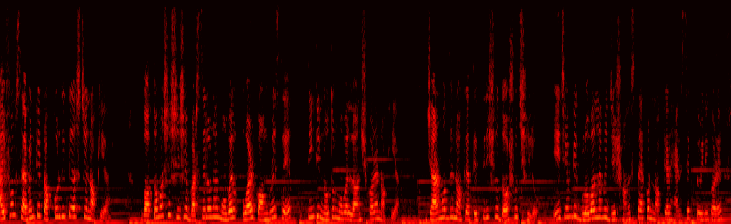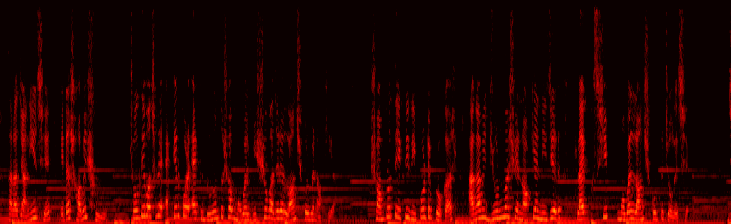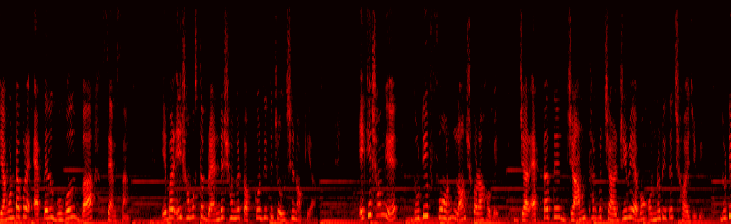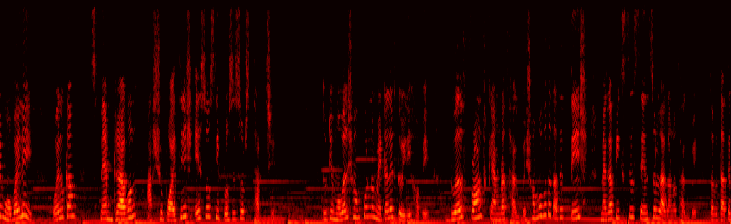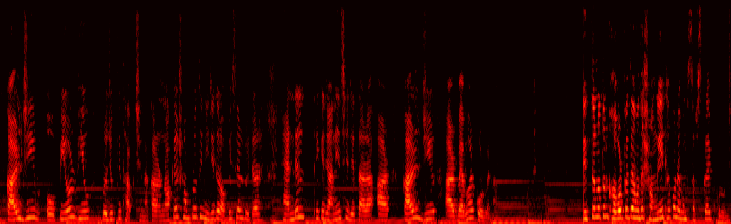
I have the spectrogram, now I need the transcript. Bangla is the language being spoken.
আইফোন সেভেনকে টক্কর দিতে আসছে নকিয়া গত মাসের শেষে বার্সেলোনার মোবাইল ওয়ার্ল্ড কংগ্রেসে তিনটি নতুন মোবাইল লঞ্চ করে নকিয়া যার মধ্যে নকিয়া তেত্রিশশো দশও ছিল। এইচ এইচএমডি গ্লোবাল নামে যে সংস্থা এখন নকিয়ার হ্যান্ডসেট তৈরি করে, তারা জানিয়েছে, এটা সবে শুরু। চলতি বছরে একের পর এক দুরন্ত সব মোবাইল বিশ্ববাজারে লঞ্চ করবে নকিয়া সম্প্রতি একটি রিপোর্টে প্রকাশ, আগামী জুন মাসে নকিয়া নিজের ফ্ল্যাগশিপ মোবাইল লঞ্চ করতে চলেছে। যেমনটা করে অ্যাপেল গুগল বা স্যামসাং এবার এই সমস্ত ব্র্যান্ডের সঙ্গে টক্কর দিতে চলছে নকিয়া একে সঙ্গে দুটি ফোন লঞ্চ করা হবে, যার একটাতে জাম থাকবে চার জিবি এবং অন্যটিতে ছয় জিবি। দুটি মোবাইলেই ওয়েলকাম স্ন্যাপড্রাগন আটশো পঁয়ত্রিশ এসওসি প্রসেসর থাকছে। দুটি মোবাইল সম্পূর্ণ মেটালের তৈরি হবে। ডুয়েল ফ্রন্ট ক্যামেরা থাকবে। সম্ভবত তাতে তেইশ মেগাপিক্সেল সেন্সর লাগানো থাকবে। তবে তাতে কার্ল জি ও পিওর ভিউ প্রযুক্তি থাকছে না। কারণ নকের সম্প্রতি নিজেদের অফিসিয়াল টুইটার হ্যান্ডেল থেকে জানিয়েছে যে তারা আর কার্ল জি আর ব্যবহার করবে না। নিত্য নতুন খবর পেতে আমাদের সঙ্গেই থাকুন এবং সাবস্ক্রাইব করুন।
